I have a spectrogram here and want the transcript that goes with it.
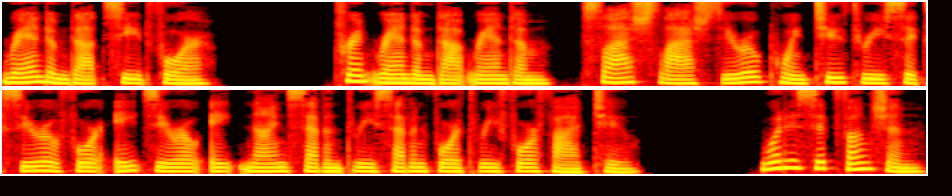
Random.seed4 print random.random slash slash 0.236048089737434452. What is zip function?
